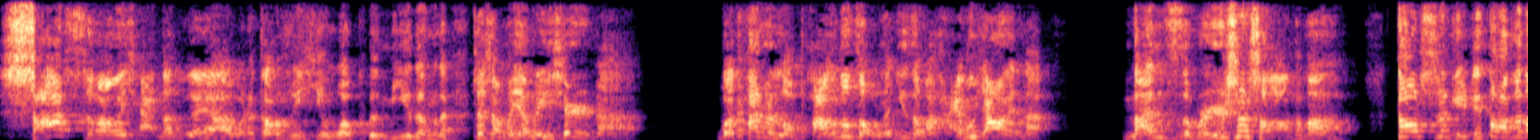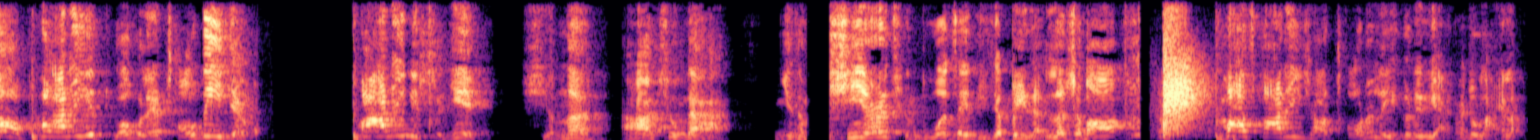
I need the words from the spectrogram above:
啥十万块钱呢，哥呀？我这刚睡醒，我困迷瞪的，这怎么也没信儿呢？我看着老庞都走了，你怎么还不下来呢？男子文是傻子吗？当时给这大哥大啪的一夺过来，朝地下啪的一使劲，行啊啊，兄弟，你他妈心眼挺多，在底下背人了是吧？啪嚓的一下，朝着磊哥的脸上就来了。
